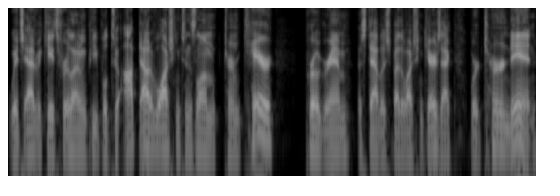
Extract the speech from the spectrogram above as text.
which advocates for allowing people to opt out of Washington's long term care program established by the Washington CARES Act, were turned in.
